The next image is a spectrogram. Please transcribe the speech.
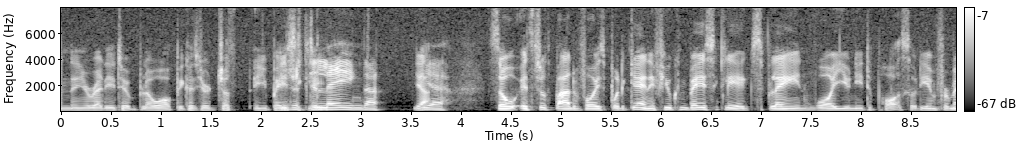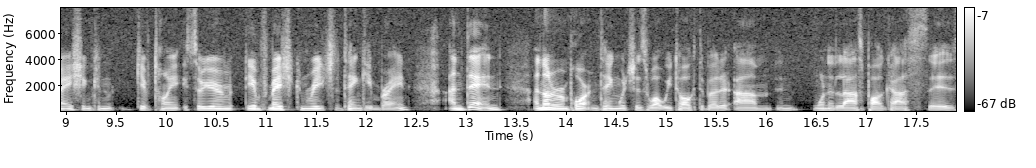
and then you're ready to blow up because you're just, you You're basically. just delaying that. Yeah. yeah. So it's just bad advice. But again, if you can basically explain why you need to pause, so the information can give time, so your the information can reach the thinking brain, and then another important thing, which is what we talked about um in one of the last podcasts, is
